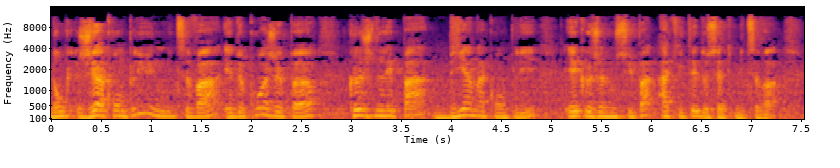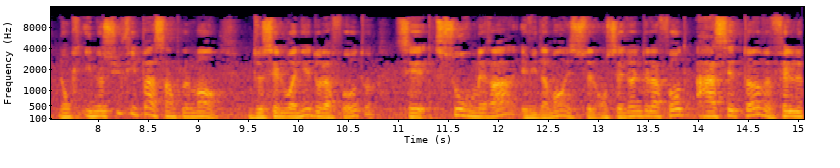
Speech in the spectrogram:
Donc, j'ai accompli une mitzvah et de quoi j'ai peur Que je ne l'ai pas bien accompli et que je ne me suis pas acquitté de cette mitzvah. Donc, il ne suffit pas simplement de s'éloigner de la faute, c'est sourmera, évidemment, on s'éloigne de la faute, asetov, fait le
